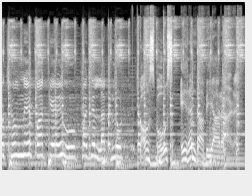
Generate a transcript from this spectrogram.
ઓછો ને પાકે ઉપજ લખલૂટ कॉस्मोस एरंडा बियारण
